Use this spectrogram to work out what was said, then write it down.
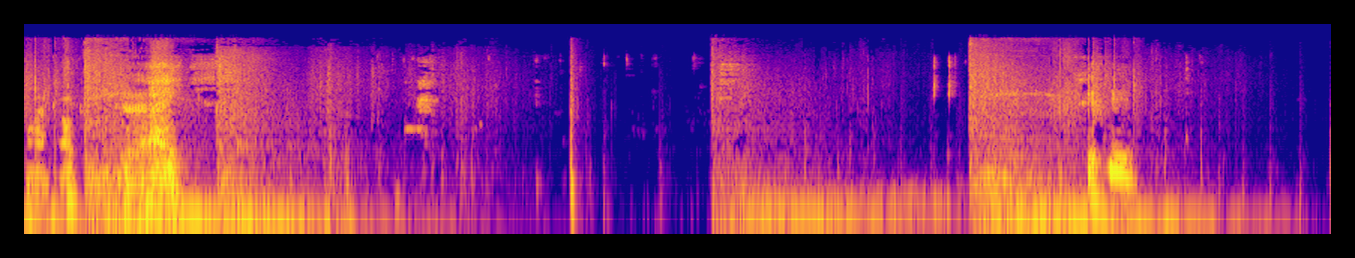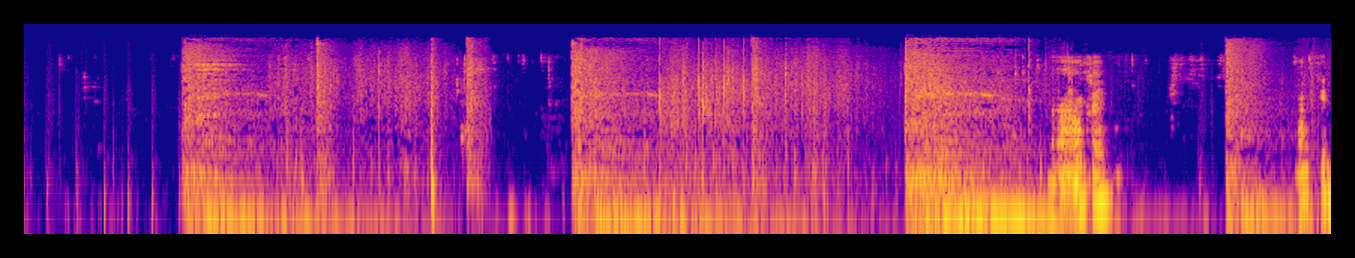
Tak, okej. Okay. A, okej. Okej.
